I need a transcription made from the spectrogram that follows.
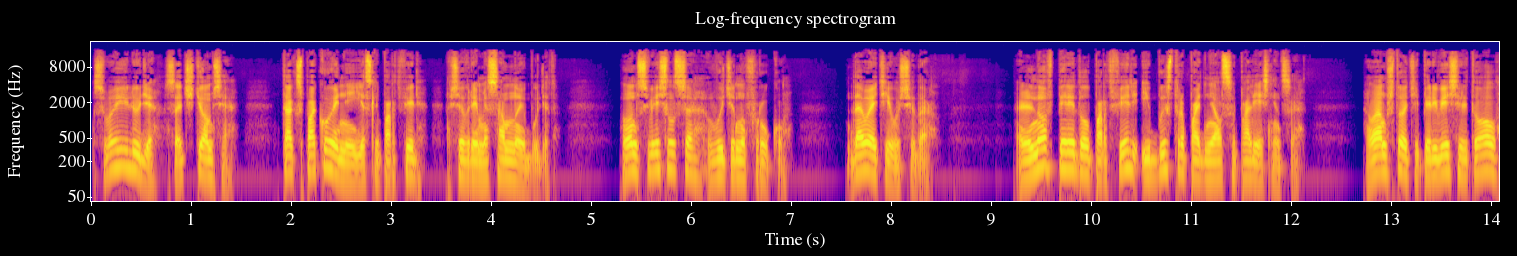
«Свои люди, сочтемся. Так спокойнее, если портфель все время со мной будет». Он свесился, вытянув руку. «Давайте его сюда». Льнов передал портфель и быстро поднялся по лестнице. «Вам что, теперь весь ритуал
